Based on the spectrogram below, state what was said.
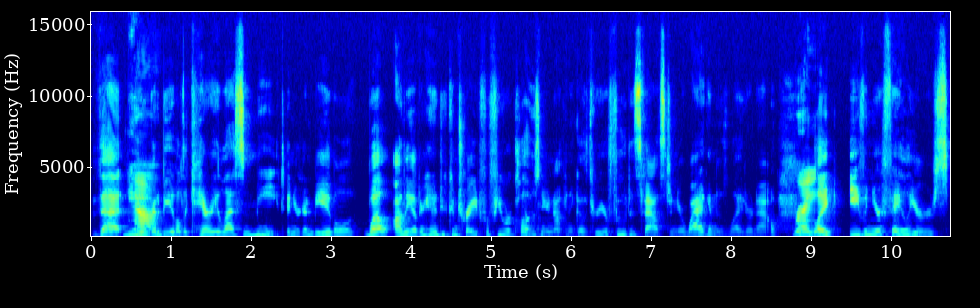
That you're going to be able to carry less meat, and you're going to be able, well, on the other hand, you can trade for fewer clothes, and you're not going to go through your food as fast, and your wagon is lighter now. Right. Like, even your failures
